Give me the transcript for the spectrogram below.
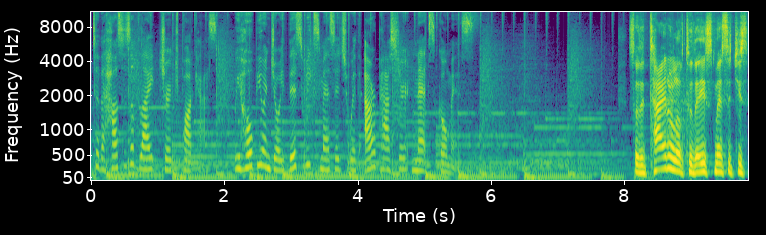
to the Houses of Light Church podcast. We hope you enjoy this week's message with our pastor, Nets Gomez. So, the title of today's message is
